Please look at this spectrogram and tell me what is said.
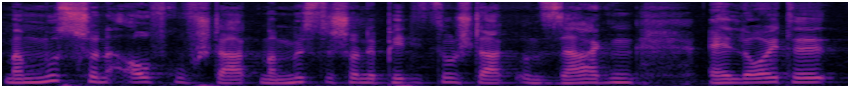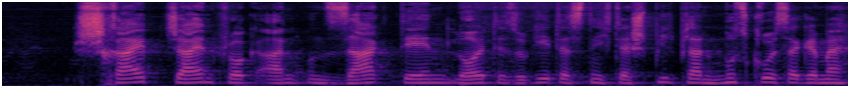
man muss schon einen Aufruf starten, man müsste schon eine Petition starten und sagen, ey Leute, schreibt Giant Rock an und sagt denen, Leute, so geht das nicht, der Spielplan muss größer gema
